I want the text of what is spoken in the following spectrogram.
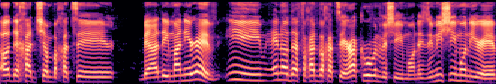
עוד אחד שם בחצר, בעדי מה נרב? אם אין עוד אף אחד בחצר, רק ראובן ושמעון, אז מי שמעון ירב?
